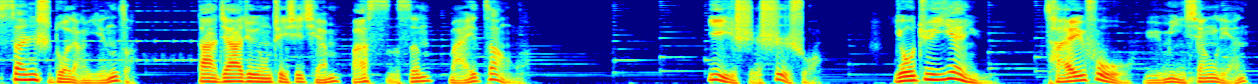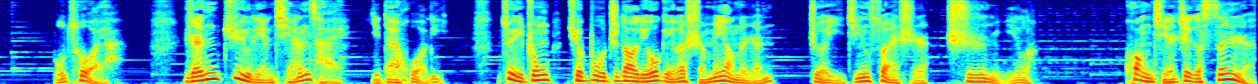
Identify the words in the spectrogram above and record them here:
三十多两银子。大家就用这些钱把死僧埋葬了。易史是说，有句谚语：“财富与命相连。”不错呀，人聚敛钱财以待获利，最终却不知道留给了什么样的人，这已经算是痴迷了。况且这个僧人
